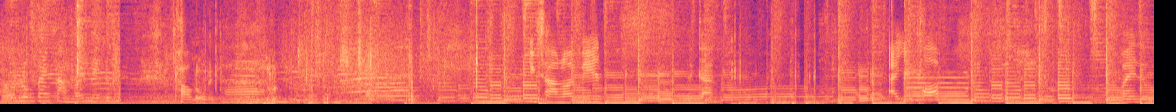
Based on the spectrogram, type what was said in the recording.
ขับรถลงไปสามร้อยเมตรก็ถึงขอบคุณค่ะ อีกสามร้อยเมตรในการอายุพร้อมไม่รู้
